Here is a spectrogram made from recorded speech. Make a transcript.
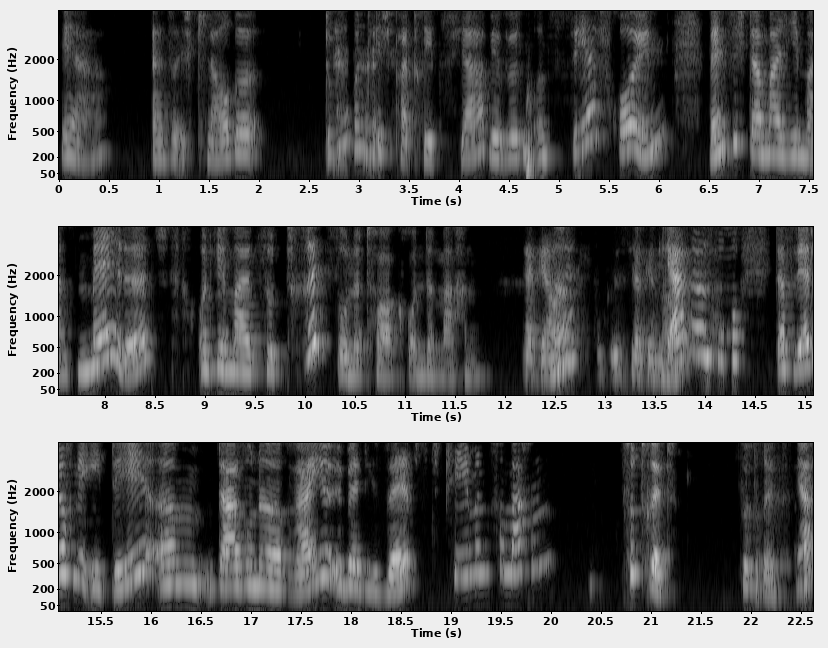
Ja, also ich glaube, du und ich, Patricia, wir würden uns sehr freuen, wenn sich da mal jemand meldet und wir mal zu dritt so eine Talkrunde machen. Sehr gerne. Ne? Das ist ja genau. Gerne so. Das wäre doch eine Idee, ähm, da so eine Reihe über die Selbstthemen zu machen. Zu dritt. Zu dritt. Ja?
